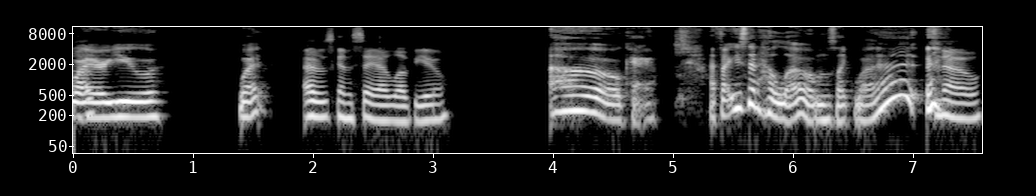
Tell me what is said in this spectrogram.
Why are you? What? I was gonna say I love you. Oh, okay. I thought you said hello. I was like, what? no.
